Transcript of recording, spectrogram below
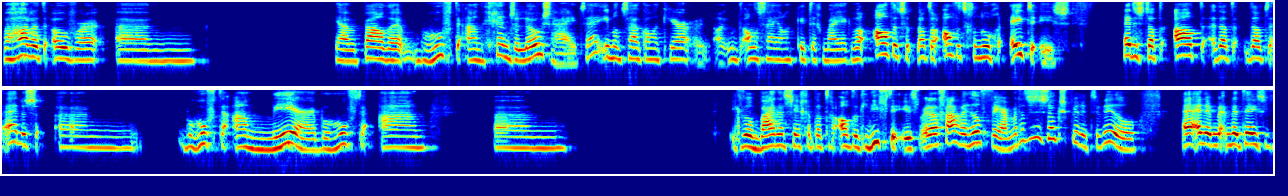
we hadden het over um, ja, bepaalde behoefte aan grenzeloosheid. Hè? Iemand, zou ik al een keer, iemand anders zei al een keer tegen mij, ik wil altijd, dat er altijd genoeg eten is dus dat, altijd, dat, dat hè, dus, um, behoefte aan meer, behoefte aan. Um, ik wil bijna zeggen dat er altijd liefde is, maar dan gaan we heel ver. Maar dat is dus ook spiritueel. En met deze,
